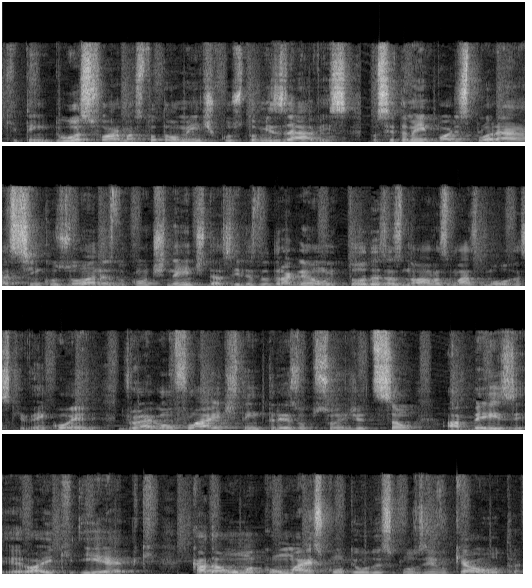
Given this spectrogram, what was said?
que tem duas formas totalmente customizáveis. Você também pode explorar as cinco zonas do continente das Ilhas do Dragão e todas as novas masmorras que vêm com ele. Dragonflight tem três opções de edição: a Base, Heroic e Epic cada uma com mais conteúdo exclusivo que a outra.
